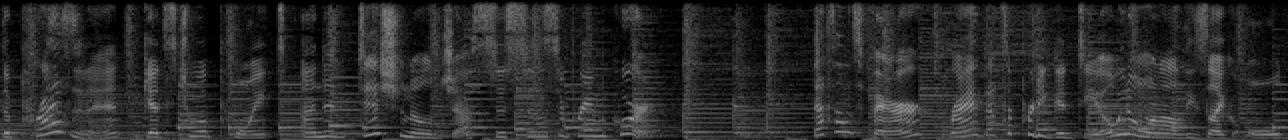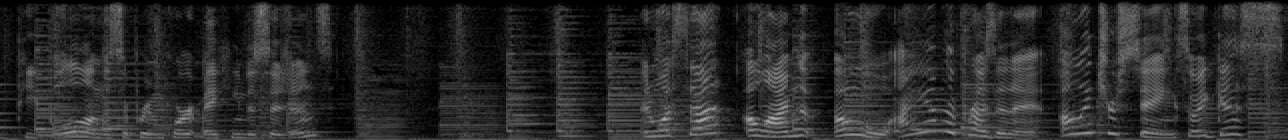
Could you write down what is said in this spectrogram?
the president gets to appoint an additional justice to the Supreme Court. That sounds fair, right? That's a pretty good deal. We don't want all these like old people on the Supreme Court making decisions. And what's that? Oh, I'm the Oh, I am the president. Oh, interesting. So I guess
